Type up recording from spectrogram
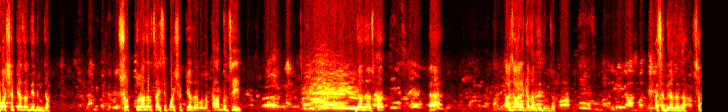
পঁয়ষট্টি হাজার দিয়ে দিন যাও। সত্তর হাজার চাইছে, পঁয়ষট্টি হাজার বললাম। খারাপ বলছি? হ্যাঁ? আচ্ছা এক আচ্ছা দুই সাত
